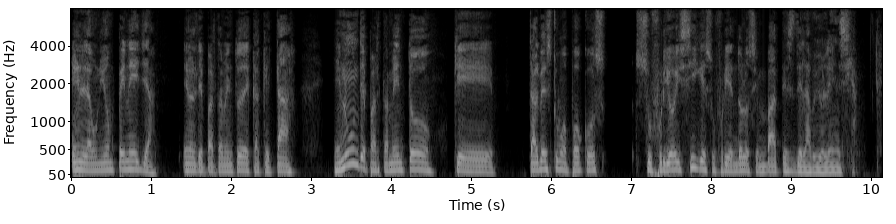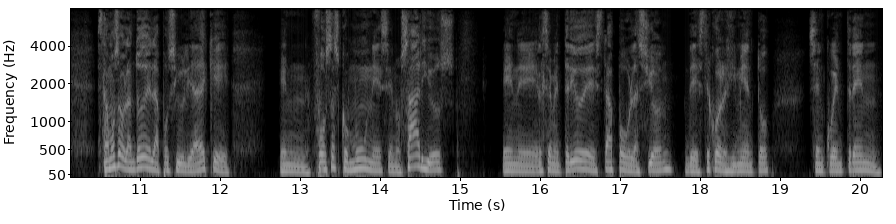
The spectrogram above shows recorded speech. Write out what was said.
en la Unión Penella, en el departamento de Caquetá, en un departamento que tal vez como pocos sufrió y sigue sufriendo los embates de la violencia. Estamos hablando de la posibilidad de que en fosas comunes, en osarios, en el cementerio de esta población, de este corregimiento, se encuentren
